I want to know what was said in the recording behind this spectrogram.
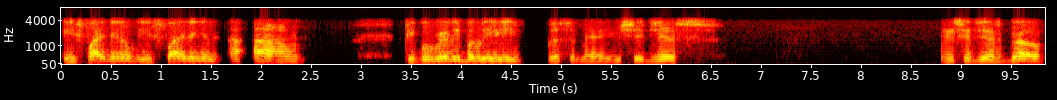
he's fighting. He's fighting, and um, people really believe. Listen, man, you should just, you should just, bro,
